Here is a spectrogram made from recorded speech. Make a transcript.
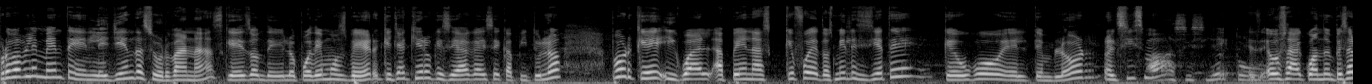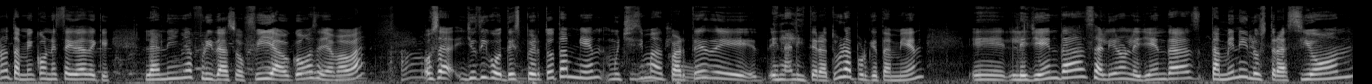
probablemente en leyendas urbanas, que es donde lo podemos ver, que ya quiero que se haga ese capítulo, porque igual apenas, ¿qué fue? ¿2017? que hubo el temblor, el sismo. Ah, sí, cierto. O sea, cuando empezaron también con esta idea de que la niña Frida Sofía, o cómo se llamaba, o sea, yo digo, despertó también muchísima parte de en la literatura, porque también eh, leyendas, salieron leyendas, también ilustración,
